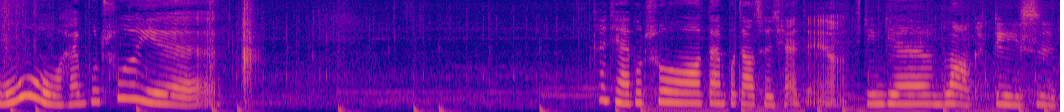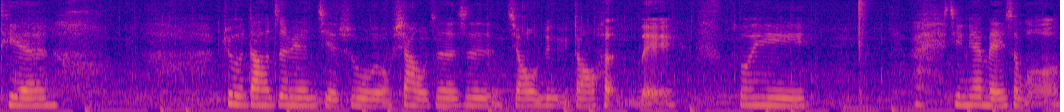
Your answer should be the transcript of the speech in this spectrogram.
哦，还不错耶，看起来不错哦，但不知道吃起来怎样。今天 vlog 第四天就到这边结束了，下午真的是焦虑到很累。所以，唉，今天没什么，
